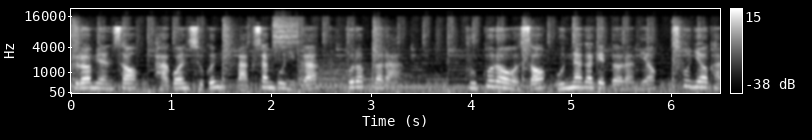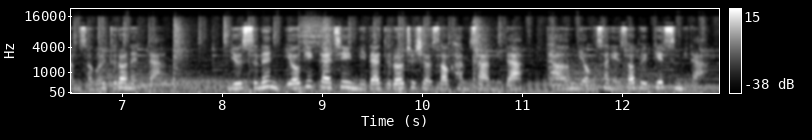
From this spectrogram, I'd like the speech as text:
그러면서 박원숙은 막상 보니까 부끄럽더라. 부끄러워서 못 나가겠더라며 소녀 감성을 드러냈다. 뉴스는 여기까지입니다. 들어주셔서 감사합니다. 다음 영상에서 뵙겠습니다.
